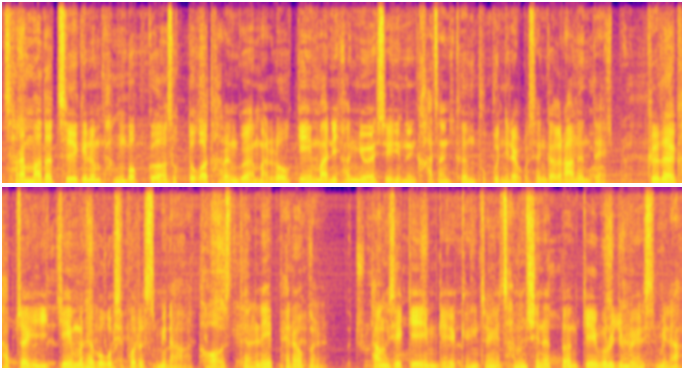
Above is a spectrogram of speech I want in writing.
사람마다 즐기는 방법과 속도가 다른 거야말로 게임만이 향유할 수 있는 가장 큰 부분이라고 생각을 하는데 그러다가 갑자기 이 게임을 해보고 싶어졌습니다. 더 스탠리 패러블. 당시 게임계에 굉장히 참신했던 게임으로 유명했습니다.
